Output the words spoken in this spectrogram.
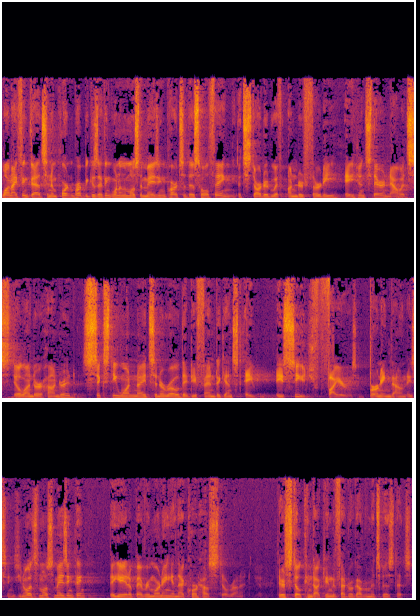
Well, and I think that's an important part because I think one of the most amazing parts of this whole thing, it started with under 30 agents there. Now it's still under 100. 61 nights in a row, they defend against a, a siege, fires, burning down these things. You know what's the most amazing thing? They get up every morning and that courthouse is still running. They're still conducting the federal government's business.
